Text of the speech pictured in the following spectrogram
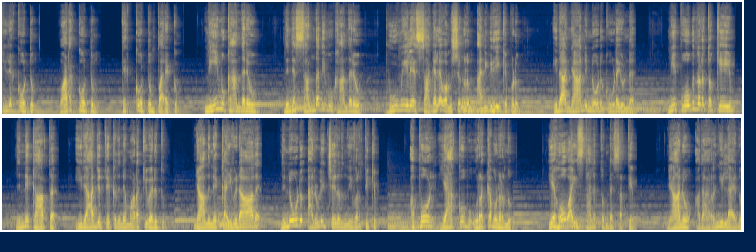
കിഴക്കോട്ടും വടക്കോട്ടും തെക്കോട്ടും പരക്കും. നീ മുഖാന്തരവും നിന്റെ സന്തതി മുഖാന്തരവും ഭൂമിയിലെ സകല വംശങ്ങളും അനുഗ്രഹിക്കപ്പെടും. ഇതാ ഞാൻ നിന്നോട് കൂടെയുണ്ട്. നീ പോകുന്നിടത്തൊക്കെയും നിന്നെ കാത്ത് ഈ രാജ്യത്തേക്ക് നിന്നെ മടക്കി വരുത്തും. ഞാൻ നിന്നെ കൈവിടാതെ നിന്നോട് അരുളി ചെയ്തത് നിവർത്തിക്കും. അപ്പോൾ യാക്കോബ് ഉറക്കമുണർന്നു യഹോവ ഈ സ്ഥലത്തുണ്ട് സത്യം. ഞാനോ അത് അറിഞ്ഞില്ല എന്ന്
